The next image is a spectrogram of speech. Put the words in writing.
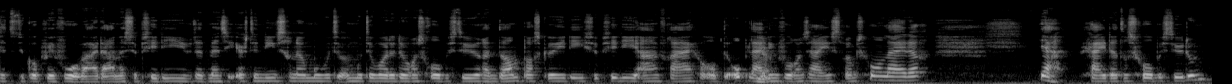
natuurlijk ook weer voorwaarden aan een subsidie. Dat mensen eerst in dienst genomen moeten, moeten worden door een schoolbestuur. En dan pas kun je die subsidie aanvragen op de opleiding Ja. voor een zij- en stroomschoolleider. Ja, ga je dat als schoolbestuur doen?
